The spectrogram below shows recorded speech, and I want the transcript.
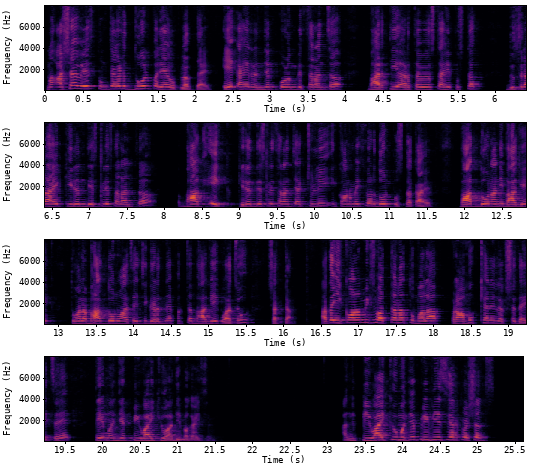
मग अशा वेळेस तुमच्याकडे दोन पर्याय उपलब्ध आहेत. एक आहे रंजन कोळंबे सरांचं भारतीय अर्थव्यवस्था हे पुस्तक. दुसरं आहे किरण देसले सरांचं भाग एक. किरण देसले सरांचे ऍक्च्युली इकॉनॉमिक्सवर दोन पुस्तक आहेत. भाग दोन आणि भाग एक. तुम्हाला भाग दोन वाचायची गरज नाही फक्त भाग एक वाचू शकता. आता इकॉनॉमिक्स वाचताना तुम्हाला प्रामुख्याने लक्ष द्यायचंय ते म्हणजे पीवाय क्यू आधी बघायचं. आणि पीवाय क्यू म्हणजे previous year question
